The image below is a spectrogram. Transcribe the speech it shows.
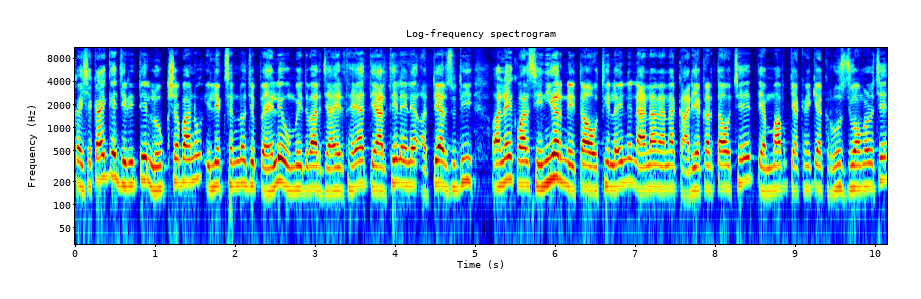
કહી શકાય કે જે રીતે લોકસભાનું ઇલેક્શનનો જે પહેલે ઉમેદવાર જાહેર થયા ત્યારથી લઈને અત્યાર સુધી અનેકવાર સિનિયર નેતાઓથી લઈને નાના નાના કાર્યકર્તાઓ છે તેમાં ક્યાંક ક્યાંક રોષ જોવા મળ્યો છે.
